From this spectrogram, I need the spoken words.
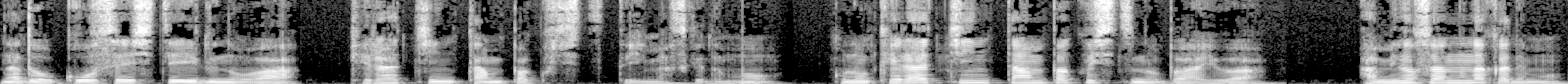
などを構成しているのはケラチンタンパク質って言いますけども、このケラチンタンパク質の場合は、アミノ酸の中でも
